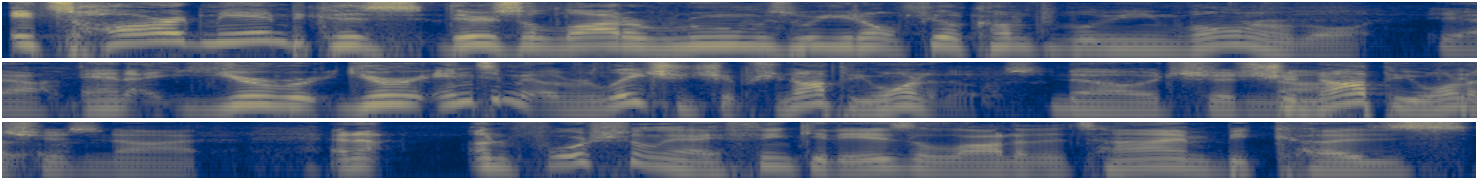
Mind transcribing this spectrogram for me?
It's hard, man, because there's a lot of rooms where you don't feel comfortable being vulnerable. Yeah. And your your intimate relationship should not be one of those. No, it should Should not be one it of should those. Should not. And uh, unfortunately, I think it is a lot of the time because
